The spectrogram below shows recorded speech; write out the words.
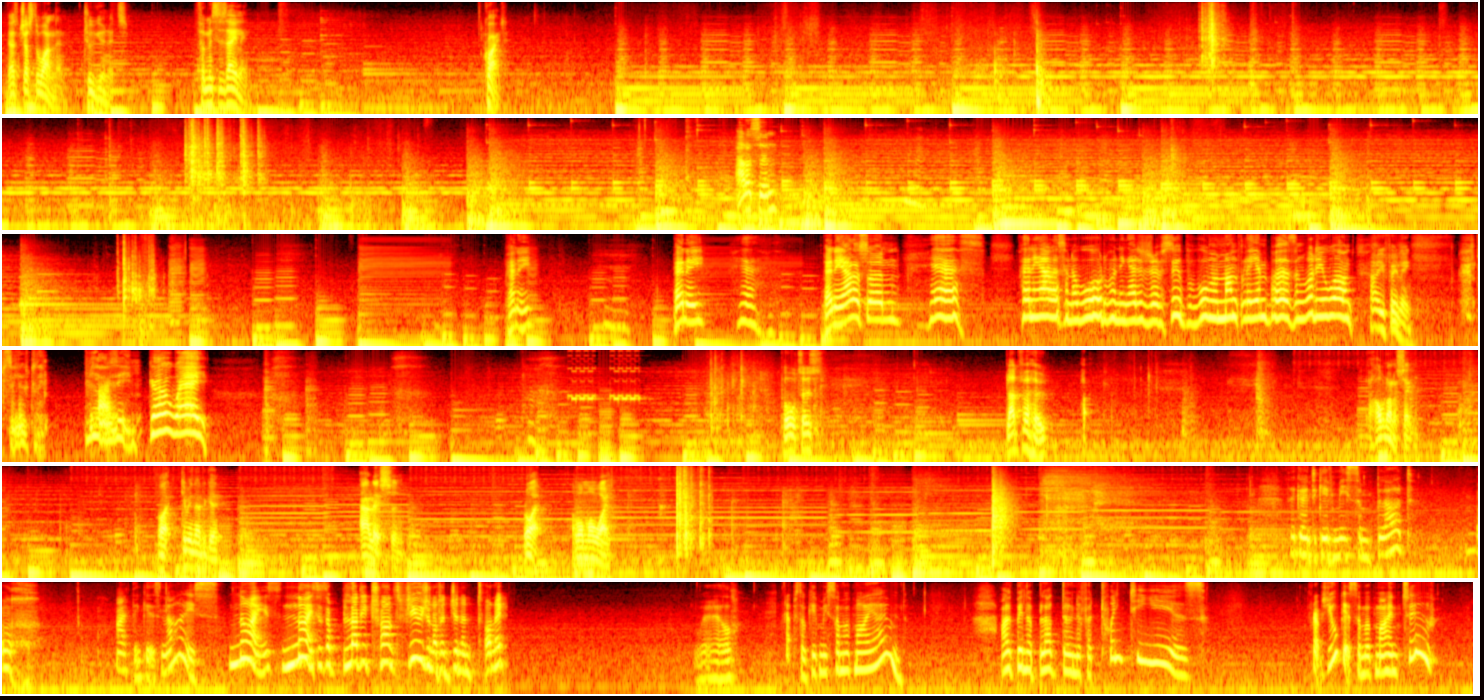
That's just the one then. Two units. For Mrs. Ailing. Quite. Alison. Penny. Penny. Yeah. Penny Allison. Yes. Penny Allison, award winning editor of Superwoman Monthly in person. What do you want? How are you feeling? Absolutely bloody. Go away. Porters. Blood for who? Hold on a second. Right, give me that again. Alison. Right, I'm on my way. They're going to give me some blood. Ugh. I think it's nice. Nice? Nice? It's a bloody transfusion, not a gin and tonic. Well, perhaps they'll give me some of my own. I've been a blood donor for 20 years. Perhaps you'll get some of mine too.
